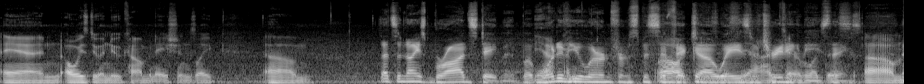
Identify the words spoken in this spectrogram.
and always doing new combinations. Like um, That's a nice broad statement, but Yeah, what have I'm- you learned from Oh, specific uh, ways Yeah, of treating these things? Um,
